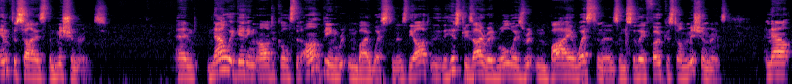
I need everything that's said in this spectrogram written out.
emphasized the missionaries. And now we're getting articles that aren't being written by Westerners. The art, the histories I read were always written by Westerners, and so they focused on missionaries. Now,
